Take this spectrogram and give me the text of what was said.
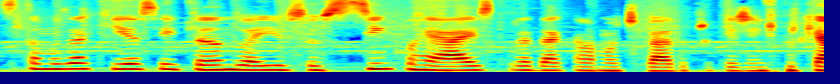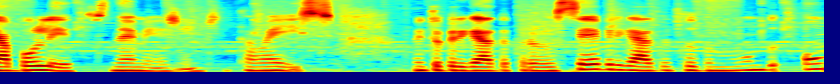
estamos aqui aceitando aí os seus cinco reais para dar aquela motivada para a gente, porque há boletos, né, minha gente? Então é isso. Muito obrigada para você, obrigada a todo mundo. Um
